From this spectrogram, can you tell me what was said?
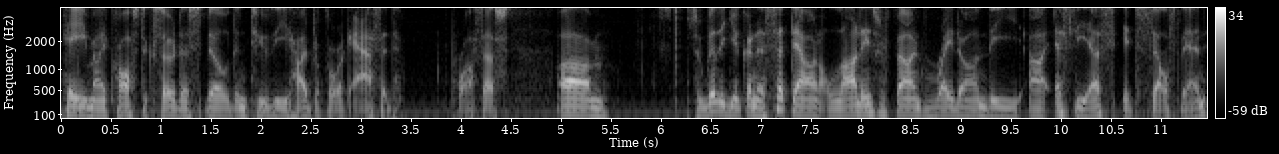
hey, my caustic soda spilled into the hydrochloric acid process. Um, so really, you're going to set down. A lot of these are found right on the uh, SDS itself then.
